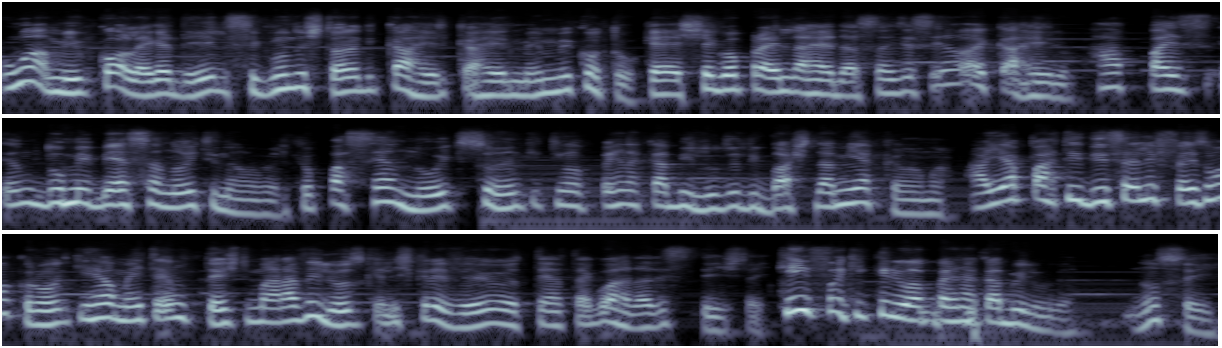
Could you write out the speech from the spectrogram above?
um amigo, colega dele, segundo história de Carreiro, Carreiro mesmo me contou, que chegou pra ele na redação e disse assim: Olha, Carreiro, rapaz, eu não dormi bem essa noite, não, velho. Que eu passei a noite sonhando que tinha uma perna cabeluda debaixo da minha cama. Aí, a partir disso, ele fez uma crônica que realmente é um texto maravilhoso que ele escreveu. Eu tenho até guardado esse texto aí. Quem foi que criou a perna cabeluda? Não sei.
